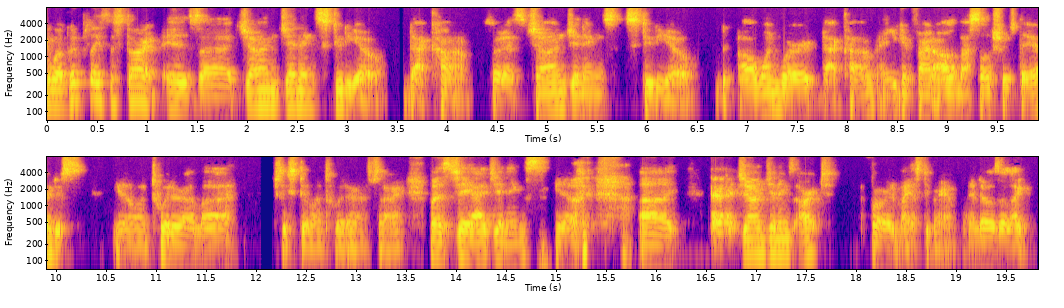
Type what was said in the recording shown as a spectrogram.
well, a good place to start is uh, johnjenningsstudio.com. So that's John Jennings Studio, all one word.com. And you can find all of my socials there. Just, you know, on Twitter, I'm uh, actually still on Twitter. I'm sorry, but it's J.I. Jennings, you know, uh, John Jennings Art for my Instagram. And those are like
